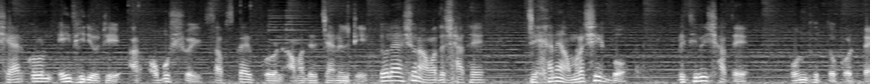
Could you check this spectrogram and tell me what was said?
শেয়ার করুন এই ভিডিওটি আর অবশ্যই সাবস্ক্রাইব করুন আমাদের চ্যানেলটি। চলে আসুন আমাদের সাথে, যেখানে আমরা শিখব পৃথিবীর সাথে বন্ধুত্ব করতে।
